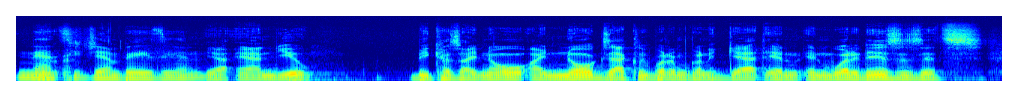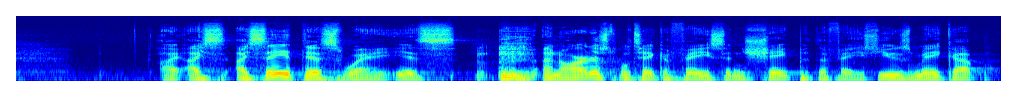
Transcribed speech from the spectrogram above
Nancy Jambazian. yeah, and you, because I know I know exactly what I'm going to get, and and what it is is it's. I I say it this way: is an artist will take a face and shape the face, use makeup,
